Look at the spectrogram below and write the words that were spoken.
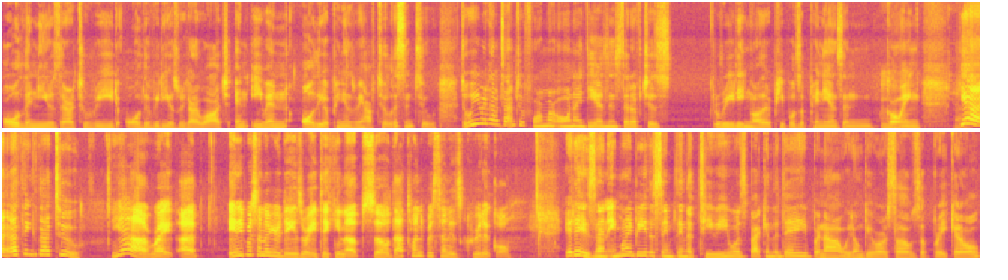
all the news there are to read, all the videos we gotta watch, and even all the opinions we have to listen to? Do we even have time to form our own ideas instead of just reading other people's opinions and going, yeah, I think that too. Yeah, right. Uh, 80% of your day is already taken up, so that 20% is critical. It is, and it might be the same thing that TV was back in the day, but now we don't give ourselves a break at all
